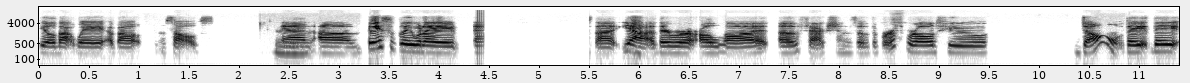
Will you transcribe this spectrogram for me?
feel that way about themselves. Mm-hmm. And um, basically, what I that yeah there were a lot of factions of the birth world who don't. They they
